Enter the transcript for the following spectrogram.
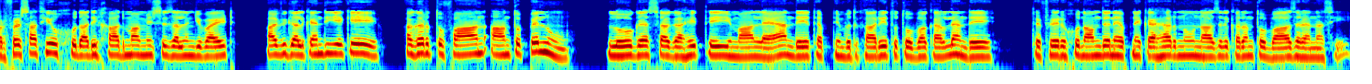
ਔਰ ਫਿਰ ਸਾਥੀਓ ਖੁਦਾ ਦੀ ਖਾਦਮਾ ਮਿਸਿਸ ਐਲਨ ਜੀ ਵਾਈਟ ਆ ਵੀ ਗੱਲ ਕਹਿੰਦੀ ਹੈ ਕਿ ਅਗਰ ਤੂਫਾਨ ਆਉਣ ਤੋਂ ਪਹਿਲਾਂ ਲੋਕ ਇਸ ਅਗਾਹੀ ਤੇ ਈਮਾਨ ਲੈ ਆਂਦੇ ਤੇ ਆਪਣੀ ਬਦਕਾਰੀ ਤੋਂ ਤੋਬਾ ਕਰ ਲੈਂਦੇ ਤੇ ਫਿਰ ਖੁਦਾਵੰਦ ਨੇ ਆਪਣੇ ਕਹਿਰ ਨੂੰ ਨਾਜ਼ਿਲ ਕਰਨ ਤੋਂ ਬਾਜ਼ ਰਹਿਣਾ ਸੀ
